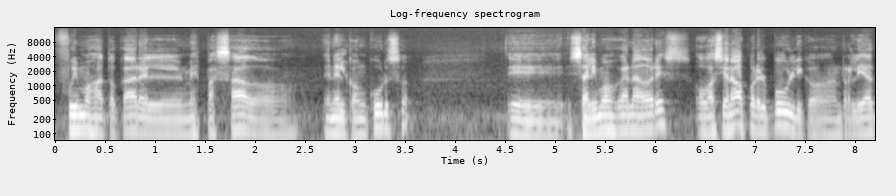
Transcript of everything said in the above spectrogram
fuimos a tocar el mes pasado en el concurso. Eh, salimos ganadores, ovacionados por el público. En realidad,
